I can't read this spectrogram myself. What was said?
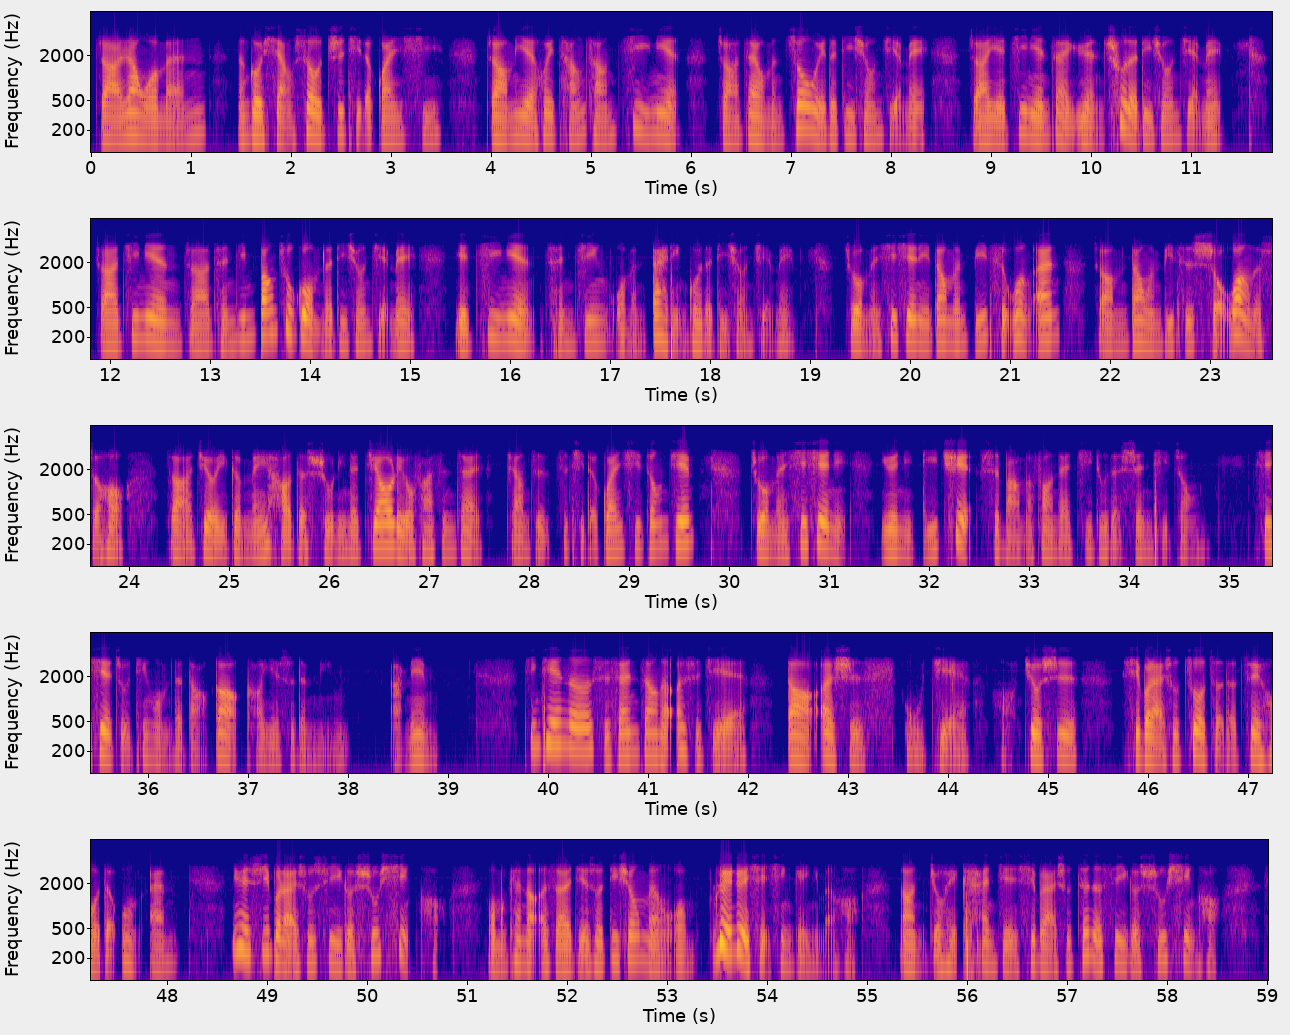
主要让我们能够享受肢体的关系。主要我们也会常常纪念，主要在我们周围的弟兄姐妹，主要也纪念在远处的弟兄姐妹，主要纪念主要曾经帮助过我们的弟兄姐妹，也纪念曾经我们带领过的弟兄姐妹。主我们谢谢你，当我们彼此问安。是吧我们当我们彼此守望的时候，是吧就有一个美好的属灵的交流发生在这样子肢体的关系中间。主我们谢谢你，因为你的确是把我们放在基督的身体中。谢谢主，听我们的祷告，靠耶稣的名，阿门。今天呢，十三章的二十节到二十五节，好，就是希伯来书作者的最后的问安。因为希伯来书是一个书信，哈。我们看到二十二节说：“弟兄们，我略略写信给你们哈，那你就会看见希伯来书真的是一个书信哈。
